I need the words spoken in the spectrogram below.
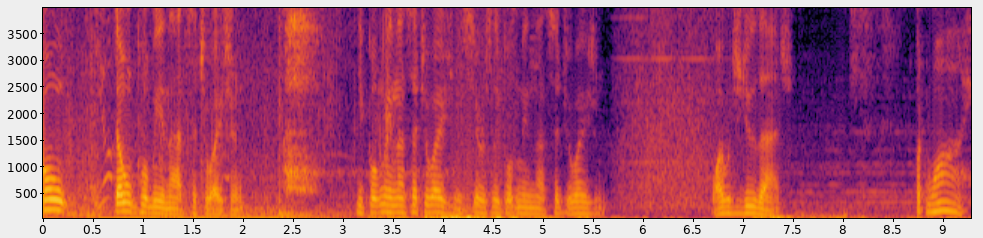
Don't, don't put me in that situation. you put me in that situation. You seriously put me in that situation. Why would you do that? But why?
